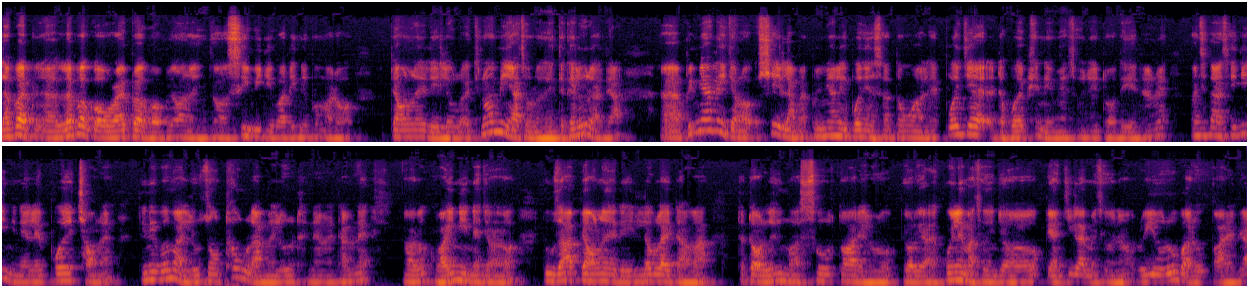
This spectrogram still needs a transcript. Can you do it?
လက်ဘက်လက်ဘက်ကော right back ကောပြောရင်တော့ CBD ပါဒီနေ့ပေါ်မှာတော့အပြောင်းလဲတွေလုပ်လာကျွန်တော်မြင်ရဆိုလို့တကယ်လို့ဒါဗျာ အဲပရီးမီးယားလိကျွန်တော်ရှေ့လာမယ်ပရီးမီးယားလိပွဲစဉ်73ကလည်းပွဲချက်တပွဲဖြစ်နေမယ်ဆိုရင်တော့တည်တယ်ဒါပေမဲ့မန်ချက်စတာစီးတီးအနေနဲ့လည်းပွဲ6တယ်ဒီနေ့ပွဲမှာလူစုံထုတ်လာမယ်လို့ထင်တယ်ဒါပေမဲ့ကျွန်တော်တို့ wine အနေနဲ့ကျွန်တော်တို့လူစားအပြောင်းလဲတွေလုပ်လိုက်တာကတော်တော်လေးမှဆိုးသွားတယ်လို့ပြောရရတယ်။ကွင်းလင်မှာဆိုရင်ကျွန်တော်ပြန်ကြည့်လိုက်မယ်ဆိုရင်တော့ Rio တို့ဘာလို့ပါတယ်ဗျ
